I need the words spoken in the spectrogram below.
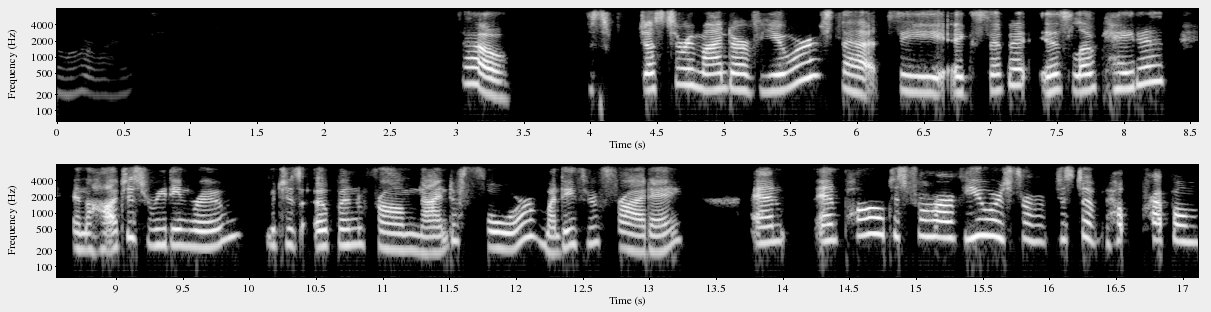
All right. So just, to remind our viewers that the exhibit is located in the Hodges Reading Room, which is open from nine to four, Monday through Friday. And, and Paul, just for our viewers, for just to help prep them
